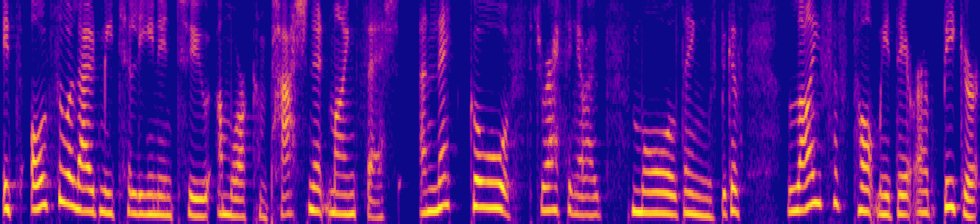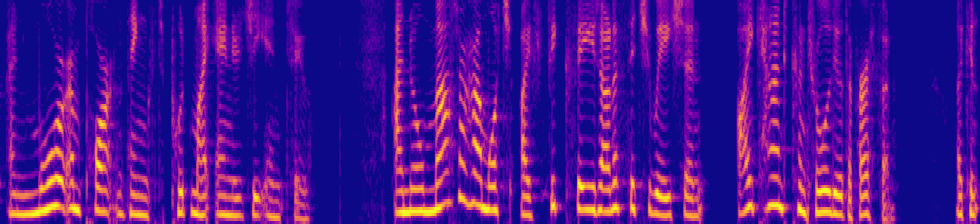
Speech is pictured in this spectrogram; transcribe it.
It's also allowed me to lean into a more compassionate mindset and let go of stressing about small things because life has taught me there are bigger and more important things to put my energy into. And no matter how much I fixate on a situation, I can't control the other person. I can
